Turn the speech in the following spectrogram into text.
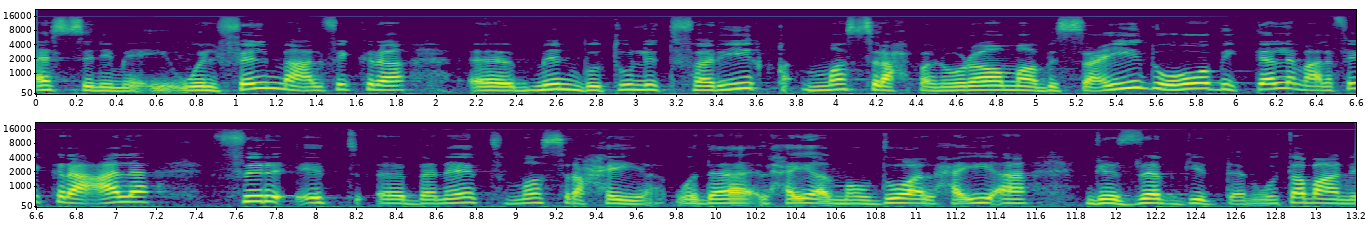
السينمائي. والفيلم على فكرة من بطولة فريق مسرح بانوراما بالصعيد. وهو بيتكلم على فكرة على فرقة بنات مسرحية. وده الحقيقة الموضوع الحقيقة جذاب جدا. وطبعا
